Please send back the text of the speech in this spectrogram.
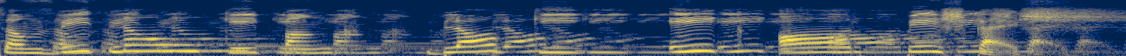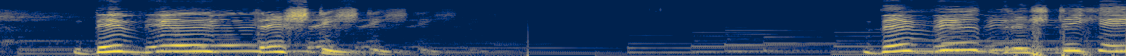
संवेदनाओं के पंख ब्लॉग की एक और पेशकश। दिव्य दृष्टि। दिव्य दृष्टि के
